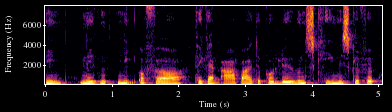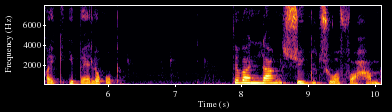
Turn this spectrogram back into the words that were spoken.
En 1949 fik han arbejde på Løvens Kemiske Fabrik i Ballerup. Det var en lang cykeltur for ham,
